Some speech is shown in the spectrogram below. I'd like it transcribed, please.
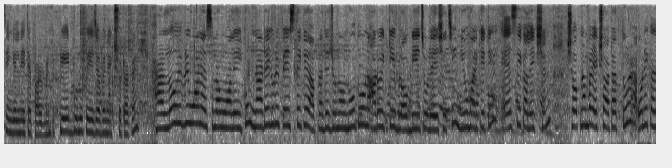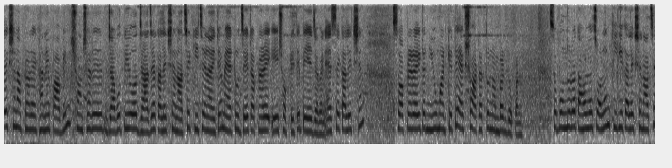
সিঙ্গেল নিতে পারবেন। প্লেটগুলো পেয়ে যাবেন একশো টাকায়। হ্যালো এভরিওয়ান আসসালামু আলাইকুম। নাটাইগুড়ি পেজ থেকে আপনাদের জন্য নতুন আরও একটি ব্লগ নিয়ে চলে এসেছি। নিউ মার্কেটে S A collection shop number একশো আটাত্তর। অনেক কালেকশন আপনারা এখানে পাবেন। সংসারের যাবতীয় যা যা কালেকশন আছে kitchen item A to Z আপনারা এই শপটিতে পেয়ে যাবেন। এস এ কালেকশন সো আপনারা এটা নিউ মার্কেটে একশো আটাত্তর নম্বর দোকান। সো বন্ধুরা তাহলে চলেন কি কি কালেকশন আছে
